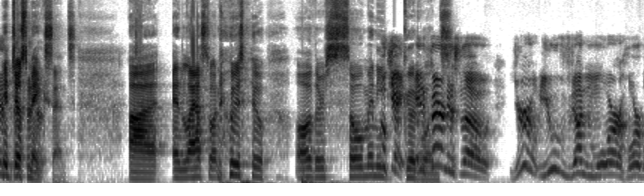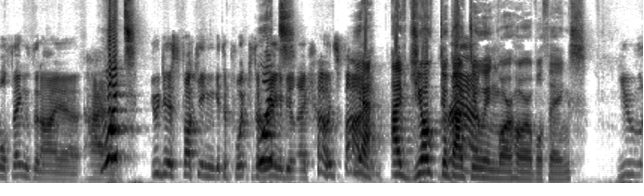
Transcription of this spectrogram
It just makes sense. Uh, and last one, who's who? Oh, there's so many Okay, good in ones. fairness though, you're you've done more horrible things than I uh, have. what? You just fucking get to point to the What? ring and be like, "Oh, it's fine." Yeah, I've joked about doing more horrible things. You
